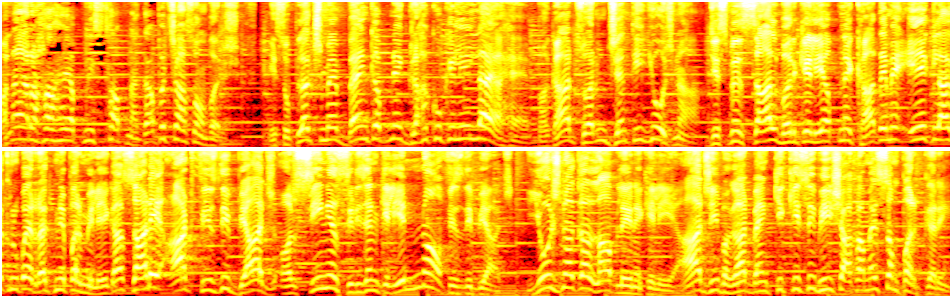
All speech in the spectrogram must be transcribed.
मना रहा है अपनी स्थापना का पचासवां वर्ष। इस उपलक्ष्य में बैंक अपने ग्राहकों के लिए लाया है भगात स्वर्ण जयंती योजना, जिसमें साल भर के लिए अपने खाते में एक लाख रुपए रखने पर मिलेगा साढ़े आठ फ़ीसदी ब्याज और सीनियर सिटीजन के लिए नौ फ़ीसदी ब्याज। योजना का लाभ लेने के लिए आज ही भगात बैंक की किसी भी शाखा में संपर्क करें।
